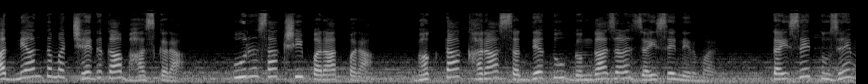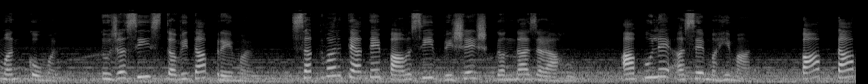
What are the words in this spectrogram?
अज्ञांतमच्छेदका भास्करा. पूर्णसाक्षी परात्परा. भक्ता खरा सद्य तू गंगाजळ जैसे निर्मळ. तैसे तुझे मन कोमल. तुझसी स्तविता प्रेमळ. सत्वर त्याते पावसी विशेष गंगाजळाहू. आपुले असे महिमान. पाप ताप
